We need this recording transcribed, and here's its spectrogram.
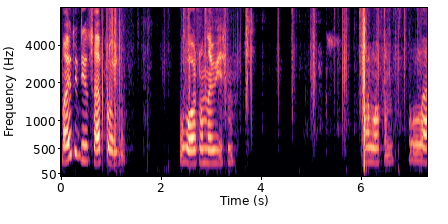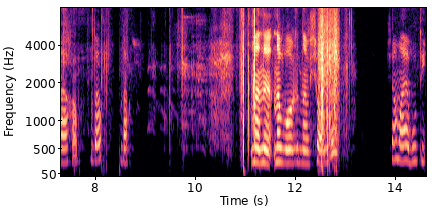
Дай тоді це пройду. Ворона візьму. А ворон. Лего. Да? Да. У мене на ворона все є. Все має бути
